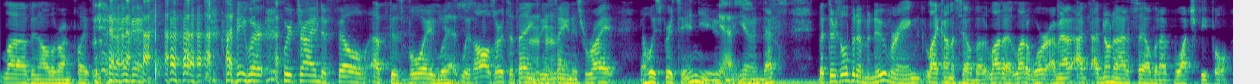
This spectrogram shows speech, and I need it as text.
love in all the wrong places. I mean, I mean, we're we're trying to fill up this void with, Yes. Mm-hmm. with all sorts of things. And he's saying it's right. The Holy Spirit's in you. Yes. you know, that's. But there's a little bit of maneuvering, like on a sailboat. A lot of a lot of work. I mean, I, I don't know how to sail, but I've watched people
